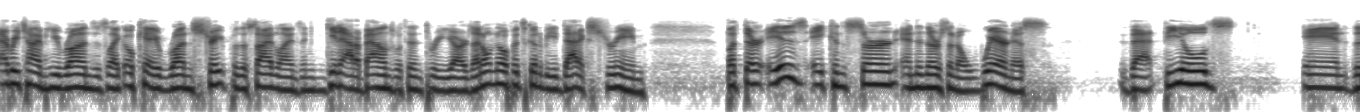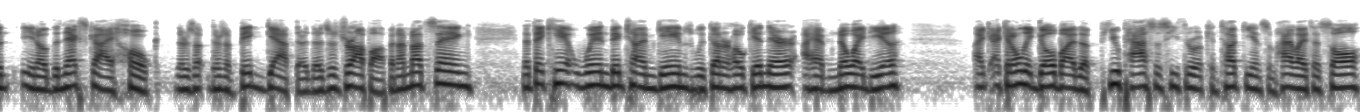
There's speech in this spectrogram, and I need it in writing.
every time he runs, it's like, okay, run straight for the sidelines and get out of bounds within three yards. I don't know if it's going to be that extreme, but there is a concern and then there's an awareness that Fields and the you know the next guy Hoke there's a there's a big gap there. There's a drop off and I'm not saying that they can't win big time games with Gunnar Hoke in there. I have no idea I, I can only go by the few passes he threw at Kentucky and some highlights I saw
